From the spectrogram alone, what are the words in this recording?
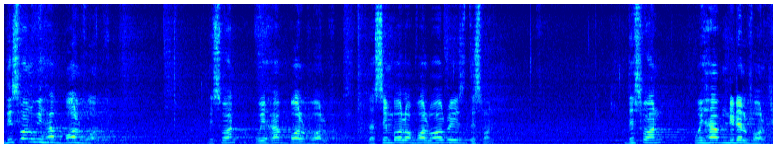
This one we have ball valve. This one we have ball valve. The symbol of ball valve is this one. This one we have needle valve.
